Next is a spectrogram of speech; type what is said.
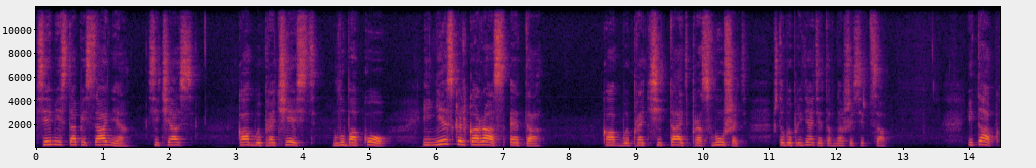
Все места Писания сейчас как бы прочесть глубоко и несколько раз это как бы прочитать, прослушать, чтобы принять это в наши сердца. Итак,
